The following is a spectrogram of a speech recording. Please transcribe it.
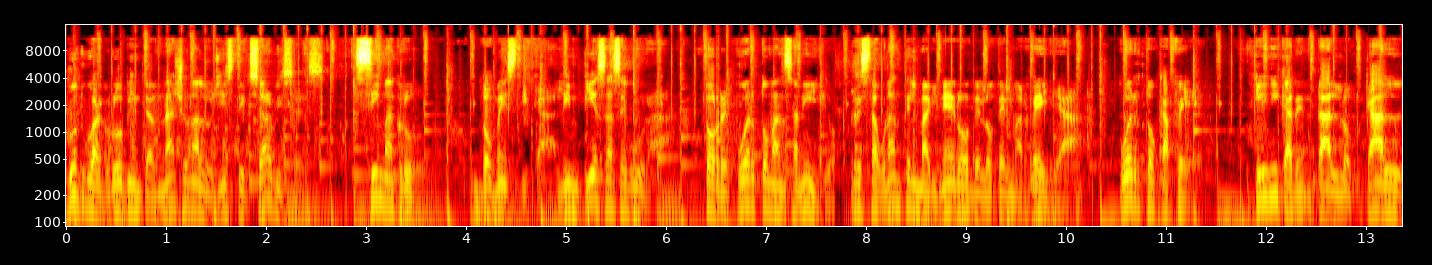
Goodward Group International Logistics Services, Cima Group, Doméstica, Limpieza Segura, Torre Puerto Manzanillo, Restaurante El Marinero del Hotel Marbella, Puerto Café, Clínica Dental Local,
